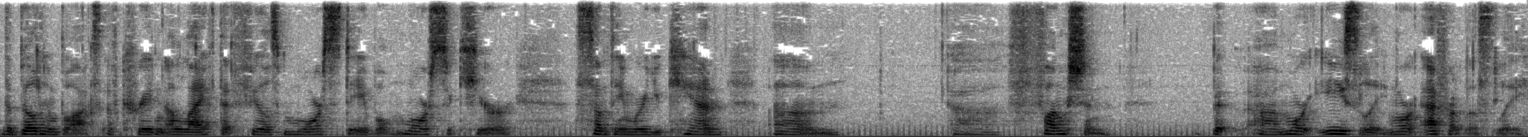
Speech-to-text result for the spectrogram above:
the building blocks of creating a life that feels more stable, more secure, something where you can um, uh, function but, uh, more easily, more effortlessly,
